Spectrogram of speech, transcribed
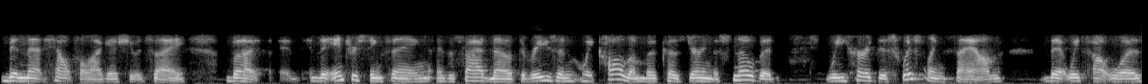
been that helpful, I guess you would say. But the interesting thing, as a side note, the reason we call them because during the snowvid, we heard this whistling sound that we thought was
